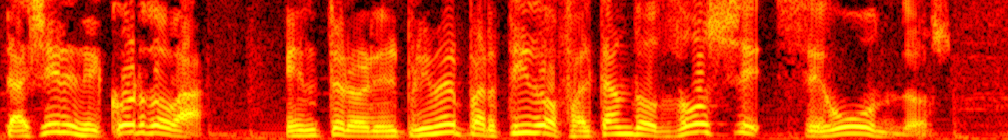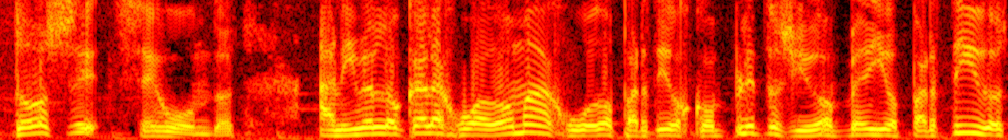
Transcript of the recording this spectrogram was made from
Talleres de Córdoba entró en el primer partido faltando 12 segundos. 12 segundos. A nivel local ha jugado más, jugó dos partidos completos y dos medios partidos.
